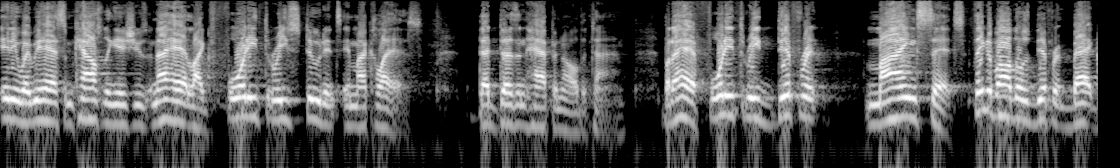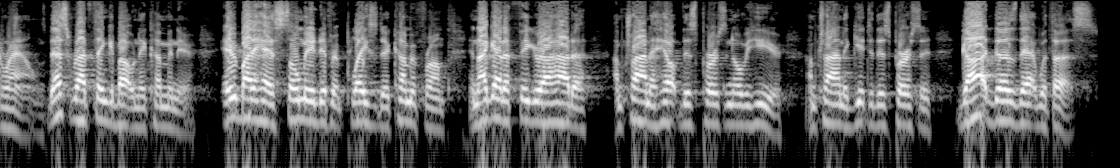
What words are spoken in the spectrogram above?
anyway, we had some counseling issues, and I had like 43 students in my class. That doesn't happen all the time. But I had 43 different mindsets. Think of all those different backgrounds. That's what I think about when they come in there. Everybody has so many different places they're coming from, and I got to figure out how to. I'm trying to help this person over here. I'm trying to get to this person. God does that with us.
